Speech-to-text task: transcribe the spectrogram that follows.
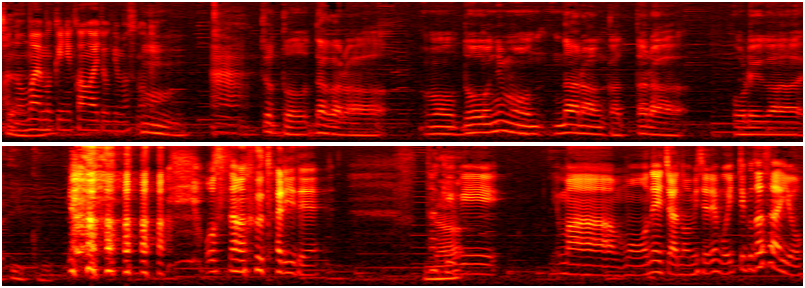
あの前向きに考えておきますので、うんうんちょっとだからもうどうにもならんかったら俺が行 おっさん2人で。な。焚き火。まあもうお姉ちゃんのお店でも行ってくださいよ。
